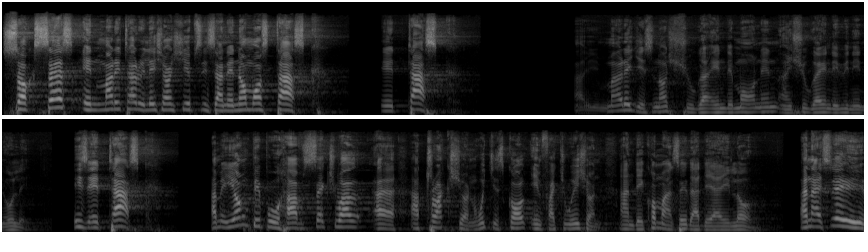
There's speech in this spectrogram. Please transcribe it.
success in marital relationships is an enormous task. A task. Uh, marriage is not sugar in the morning and sugar in the evening only. It's a task. I mean, young people have sexual uh, attraction, which is called infatuation, and they come and say that they are in love. And I say,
